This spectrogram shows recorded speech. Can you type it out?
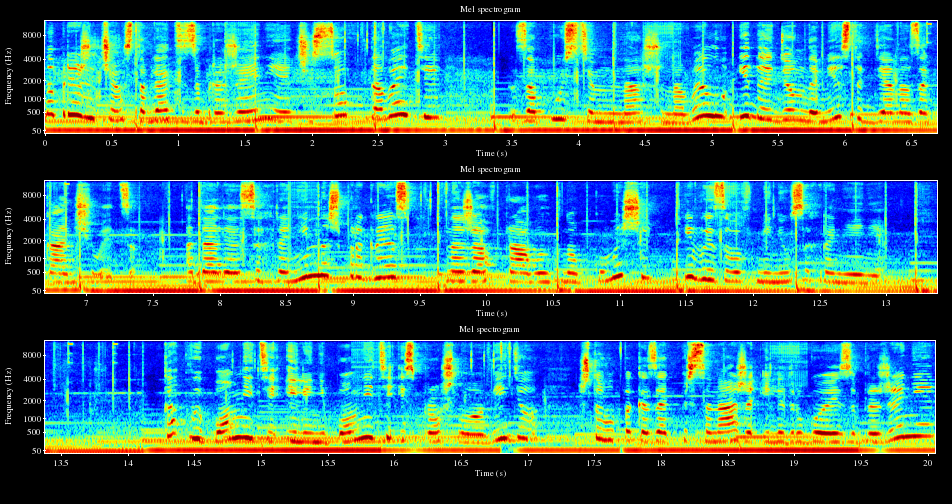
Но прежде чем вставлять изображение часов, давайте запустим нашу новеллу и дойдем до места, где она заканчивается. А далее сохраним наш прогресс, нажав правую кнопку мыши и вызвав меню сохранения. Как вы помните или не помните из прошлого видео, чтобы показать персонажа или другое изображение,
